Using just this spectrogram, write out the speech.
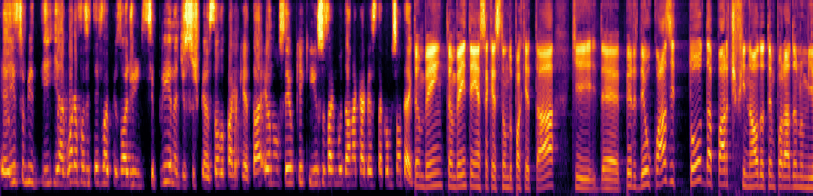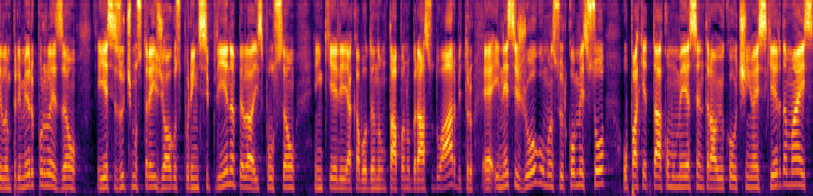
É isso me, e agora você teve um episódio de disciplina, de suspensão do Paquetá, eu não sei o que, que isso vai mudar na cabeça da comissão técnica. Também, também tem essa questão do Paquetá, que é, perdeu quase toda a parte final da temporada no Milan, primeiro por lesão e esses últimos três jogos por indisciplina, pela expulsão em que ele acabou dando um tapa no braço do árbitro. É, e nesse jogo o Mansur começou o Paquetá como meia central e o Coutinho à esquerda, mas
